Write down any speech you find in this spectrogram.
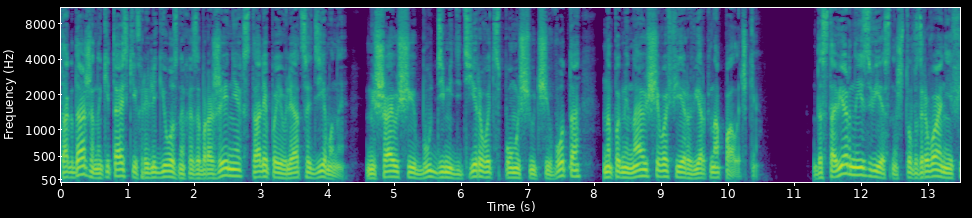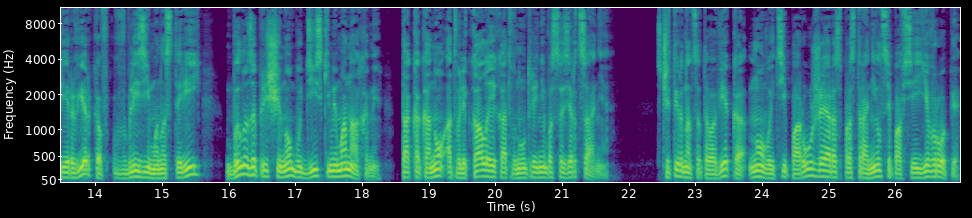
Тогда же на китайских религиозных изображениях стали появляться демоны, мешающие Будде медитировать с помощью чего-то, напоминающего фейерверк на палочке. Достоверно известно, что взрывание фейерверков вблизи монастырей было запрещено буддийскими монахами, так как оно отвлекало их от внутреннего созерцания. С XIV века новый тип оружия распространился по всей Европе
